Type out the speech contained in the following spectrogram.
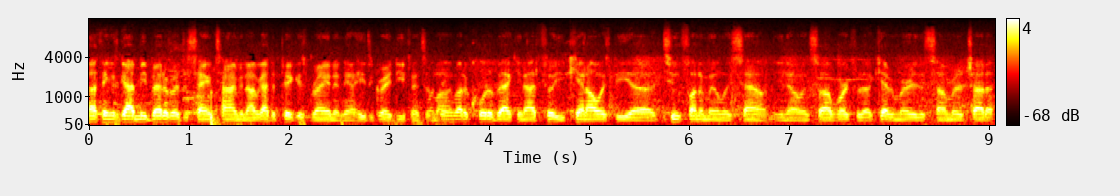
I think it's got me better. But at the same time, you know, I've got to pick his brain, and you know, he's a great defensive mind. about a quarterback, you know, I feel you can't always be uh, too fundamentally sound. You know, and so I've worked with uh, Kevin Murray this summer to try to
